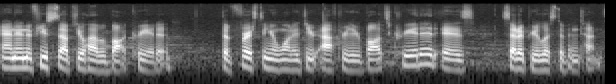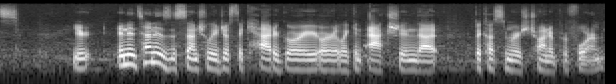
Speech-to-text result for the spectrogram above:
and in a few steps, you'll have a bot created. The first thing you'll want to do after your bot's created is set up your list of intents. An intent is essentially just a category or like an action that the customer is trying to perform.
